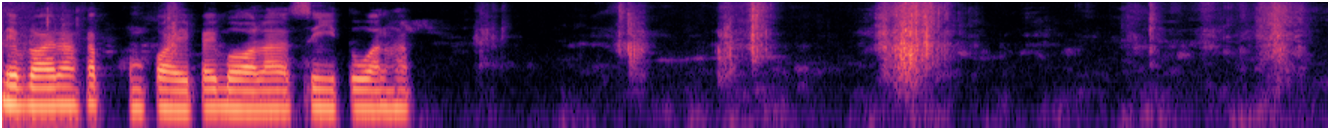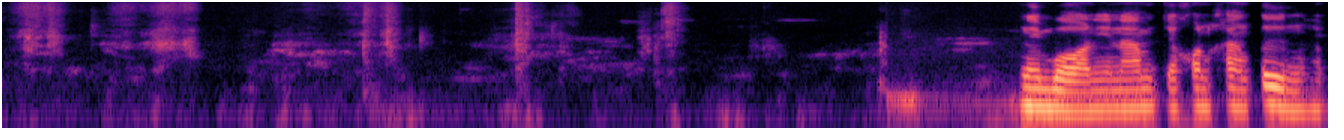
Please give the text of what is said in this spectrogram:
เรียบร้อยแล้วครับ ผมปล่อยไปบ่อละสี่ตัวนะครับ ในบ่อนี้น้ำจะค่อนข้างตื้นครับ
